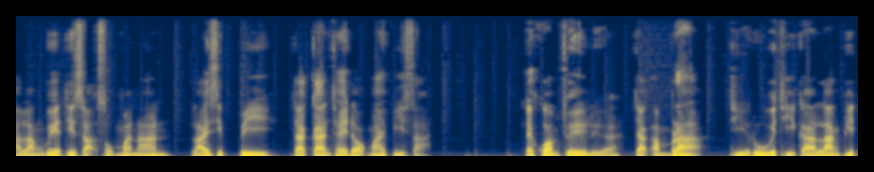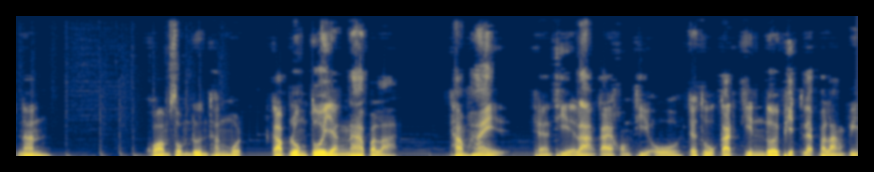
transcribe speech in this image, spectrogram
พลังเวทที่สะสมมานานหลายสิบปีจากการใช้ดอกไม้ปีศาจและความช่วยเหลือจากอัมบราที่รู้วิธีการล้างพิษนั้น ความสมดุลทั้งหมดกลับลงตัวอย่างน่าประหลาดทำให้ แทนที่ร่างกายของทีโอจะถูกกัดกินโดยพิษและพลังปี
